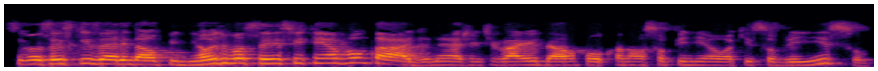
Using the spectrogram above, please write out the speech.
se vocês quiserem dar a opinião de vocês, fiquem à vontade, né? A gente vai dar um pouco a nossa opinião aqui sobre isso.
